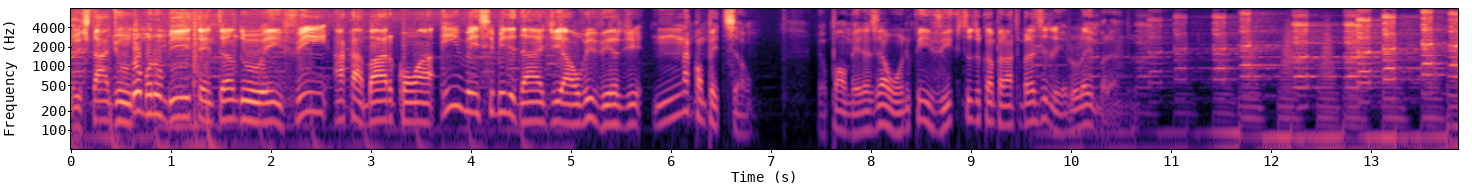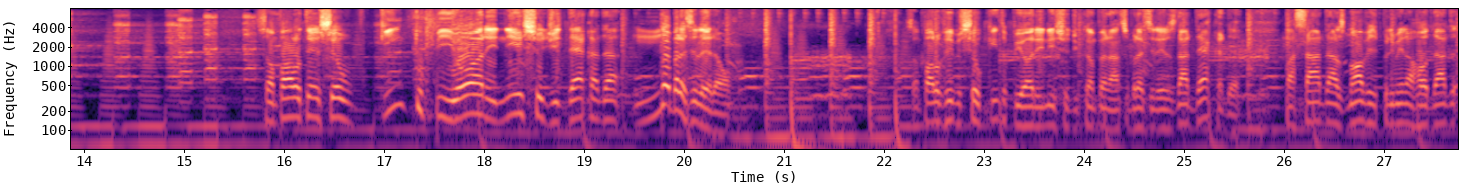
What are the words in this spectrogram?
no estádio do Morumbi, tentando enfim acabar com a invencibilidade alviverde na competição. O Palmeiras é o único invicto do Campeonato Brasileiro, lembrando. São Paulo tem o seu quinto pior início de década no Brasileirão. São Paulo vive o seu quinto pior início de campeonatos brasileiros da década. Passadas as nove primeiras rodadas,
